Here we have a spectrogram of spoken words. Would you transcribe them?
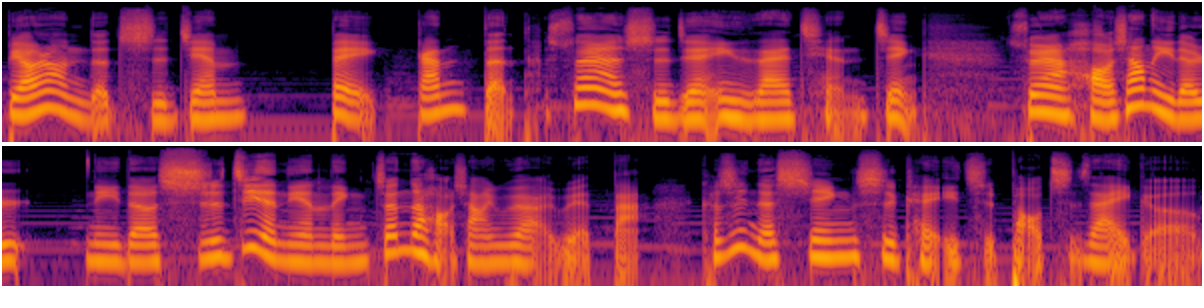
不要让你的时间被干等。虽然时间一直在前进，虽然好像你的你的实际的年龄真的好像越来越大。可是你的心是可以一直保持在一个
